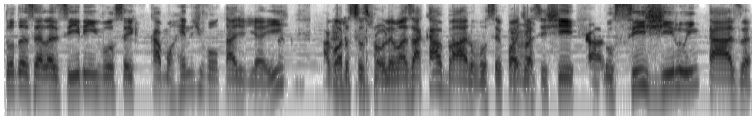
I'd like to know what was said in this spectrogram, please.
todas elas irem e você ficar morrendo de vontade de ir. Agora os seus problemas acabaram. Você pode assistir no sigilo em casa.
